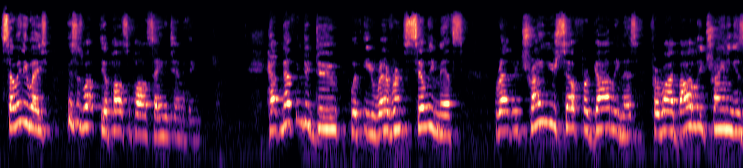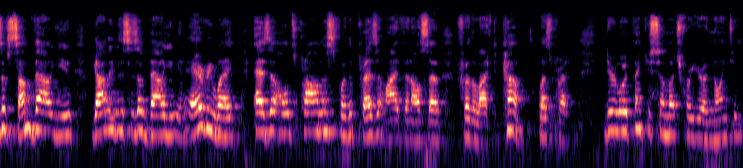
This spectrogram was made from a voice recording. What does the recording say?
So, anyways, this is what the Apostle Paul is saying to Timothy. Have nothing to do with irreverent, silly myths. Rather, train yourself for godliness, for while bodily training is of some value, godliness is of value in every way, as it holds promise for the present life and also for the life to come. Let's pray. Dear Lord, thank you so much for your anointing.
